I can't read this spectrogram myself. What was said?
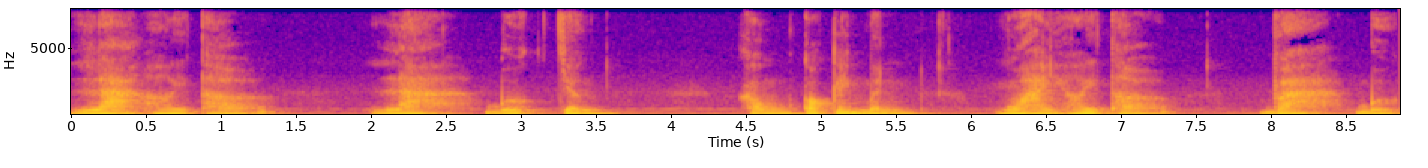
là hơi thở, là bước chân. Không có cái mình ngoài hơi thở và bước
